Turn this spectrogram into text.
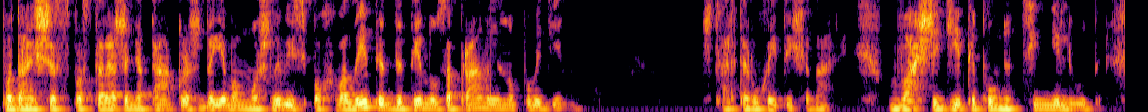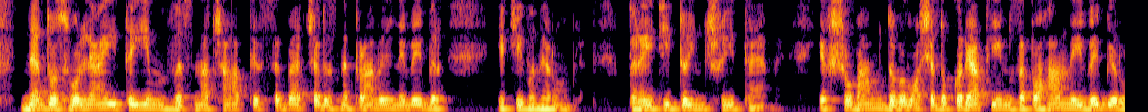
Подальше спостереження також дає вам можливість похвалити дитину за правильну поведінку. Четверте, рухайтеся далі. Ваші діти повноцінні люди. Не дозволяйте їм визначати себе через неправильний вибір, який вони роблять. Перейдіть до іншої теми. Якщо вам довелося докоряти їм за поганий вибір,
